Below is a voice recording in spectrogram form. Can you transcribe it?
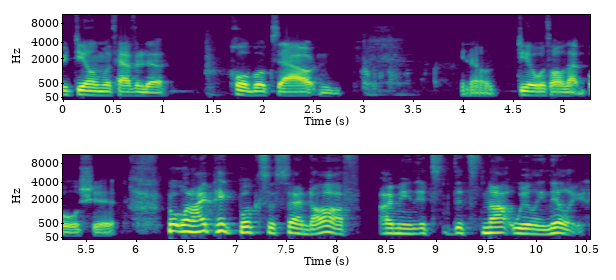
you're dealing with having to pull books out and you know deal with all that bullshit. But when I pick books to send off, I mean, it's it's not willy nilly.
